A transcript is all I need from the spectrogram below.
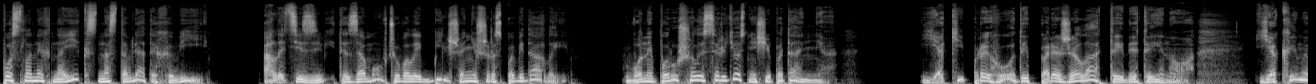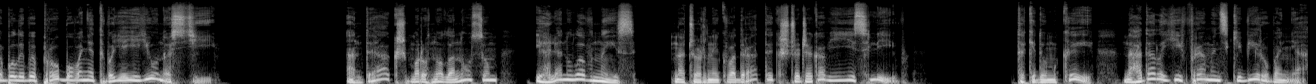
посланих на ікс наставляти хві, але ці звіти замовчували більше, ніж розповідали. Вони порушили серйозніші питання. Які пригоди пережила ти, дитино? Якими були випробування твоєї юності? Антеак шморгнула носом і глянула вниз на чорний квадратик, що чекав її слів. Такі думки нагадали їй фременські вірування,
